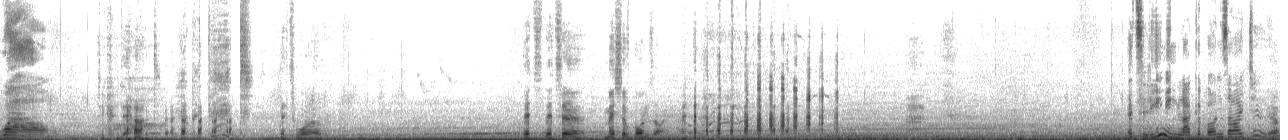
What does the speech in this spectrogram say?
Wow. Check it out. Look at that. That's wild. That's that's a massive bonsai. It's leaning like a bonsai too. yeah.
